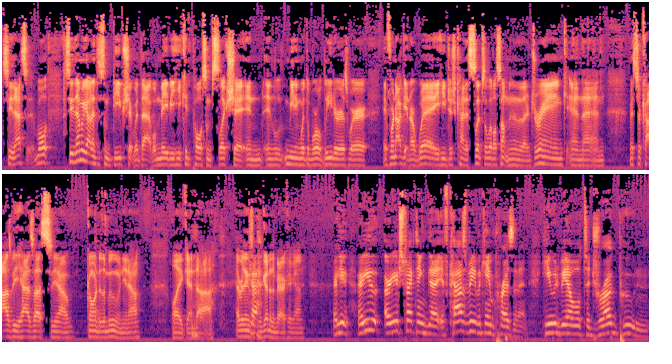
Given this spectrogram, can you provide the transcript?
See, that's well. See, then we got into some deep shit with that. Well, maybe he could pull some slick shit in in meeting with the world leaders, where if we're not getting our way, he just kind of slips a little something into their drink, and then Mr. Cosby has us, you know, going to the moon, you know, like, and uh, everything's looking good in America again. Are you are you are you expecting that if Cosby became president, he would be able to drug Putin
